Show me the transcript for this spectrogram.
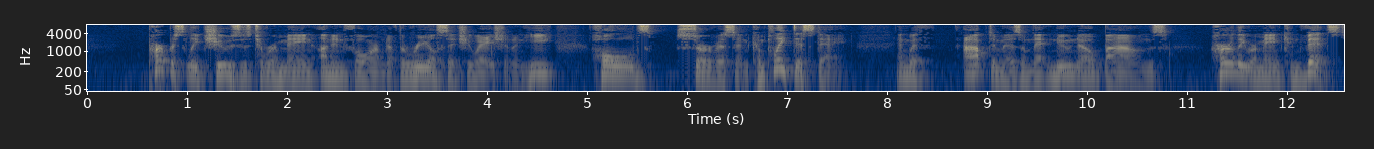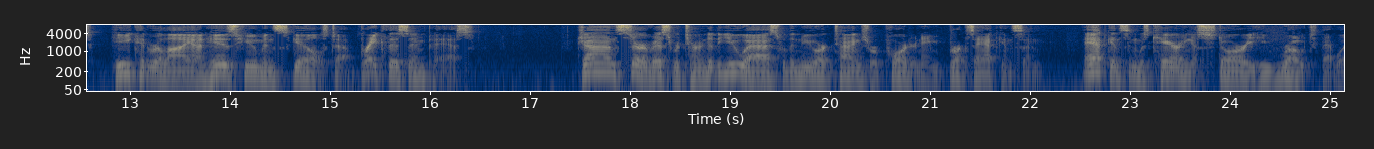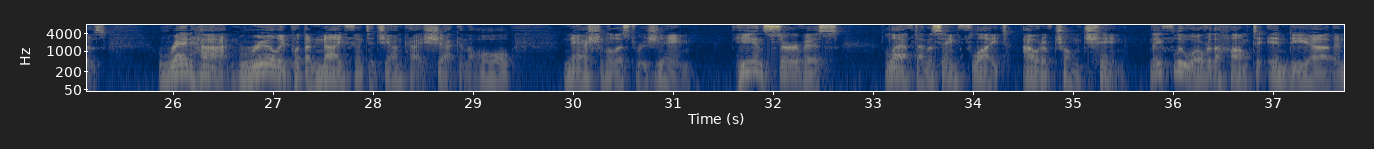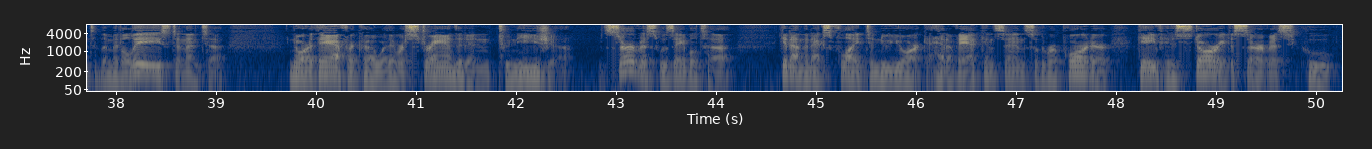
purposely chooses to remain uninformed of the real situation, and he holds service in complete disdain. And with optimism that knew no bounds, Hurley remained convinced he could rely on his human skills to break this impasse. John Service returned to the U.S. with a New York Times reporter named Brooks Atkinson. Atkinson was carrying a story he wrote that was red hot and really put the knife into Chiang Kai shek and the whole nationalist regime. He and Service left on the same flight out of Chongqing. They flew over the hump to India, then to the Middle East, and then to North Africa, where they were stranded in Tunisia. Service was able to get on the next flight to New York ahead of Atkinson, so the reporter gave his story to Service, who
